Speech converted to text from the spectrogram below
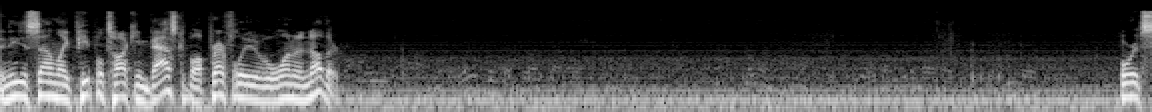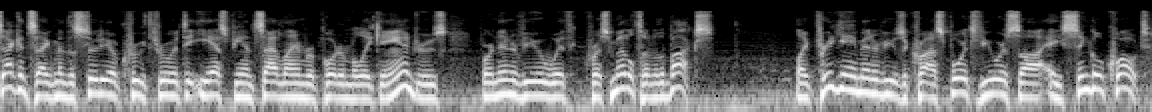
They need to sound like people talking basketball, preferably to one another. For its second segment, the studio crew threw it to ESPN sideline reporter Malika Andrews for an interview with Khris Middleton of the Bucks. Like pregame interviews across sports, viewers saw a single quote.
